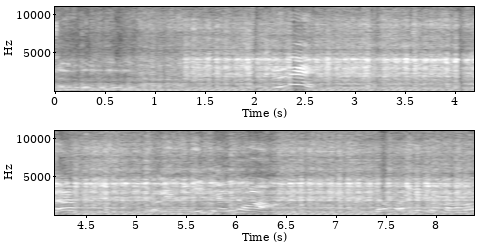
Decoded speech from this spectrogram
Ano mo doon? Doon, doon. Yun eh! La, galing ng email mo ah. Dapat dito ka mo.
